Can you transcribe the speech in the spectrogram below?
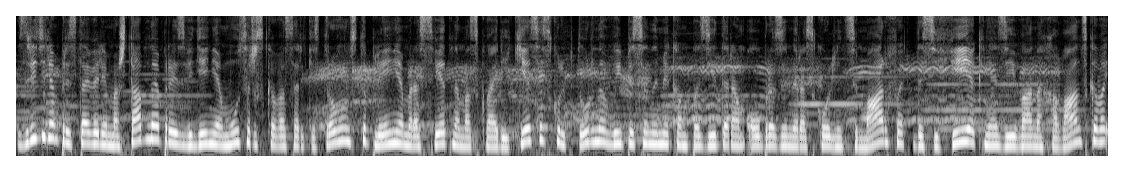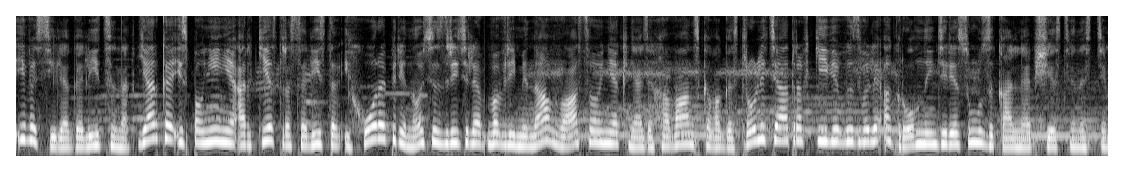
Зрителям представили масштабное произведение Мусорского с оркестровым вступлением «Рассвет на Москва-реке» со скульптурно выписанными композитором образами раскольницы Марфы, Досифея, князя Ивана Хованского и Василия Голицына. Яркое исполнение оркестра, солистов и хора переносит зрителя во времена властвования князя Хованского. Гастроли театра в Киеве вызвали огромный интерес у музыкальной общественности.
